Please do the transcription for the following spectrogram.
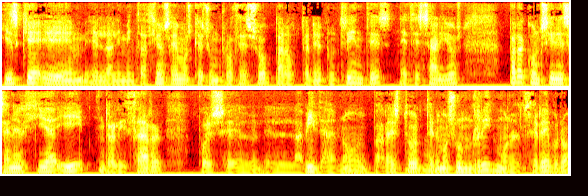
Y es que eh, en la alimentación sabemos que es un proceso para obtener nutrientes necesarios para conseguir esa energía y realizar, pues, el, el, la vida, ¿no? Para esto uh -huh. tenemos un ritmo en el cerebro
